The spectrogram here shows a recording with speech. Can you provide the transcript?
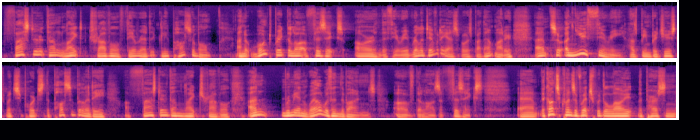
faster than light travel theoretically possible. And it won't break the law of physics or the theory of relativity, I suppose, by that matter. Um, so, a new theory has been produced which supports the possibility of faster than light travel and remain well within the bounds of the laws of physics. Um, the consequence of which would allow the person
